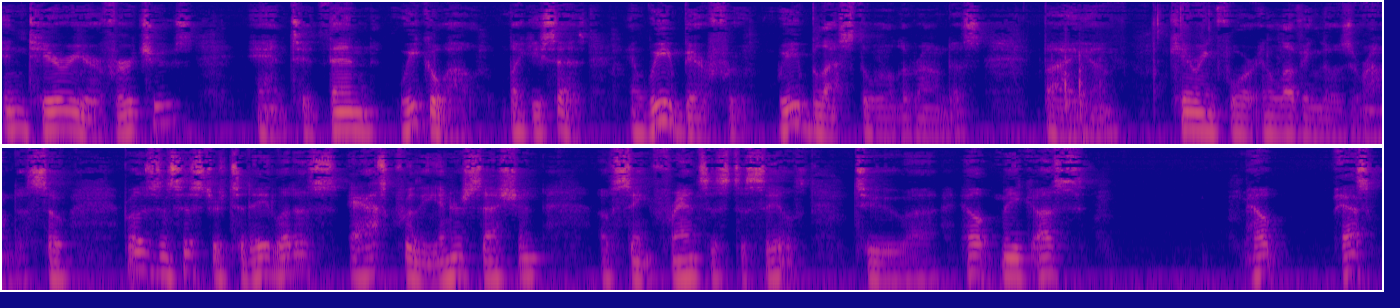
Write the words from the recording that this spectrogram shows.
interior virtues and to then we go out, like he says, and we bear fruit. We bless the world around us by um, caring for and loving those around us. So, brothers and sisters, today let us ask for the intercession of St. Francis de Sales to uh, help make us, help ask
